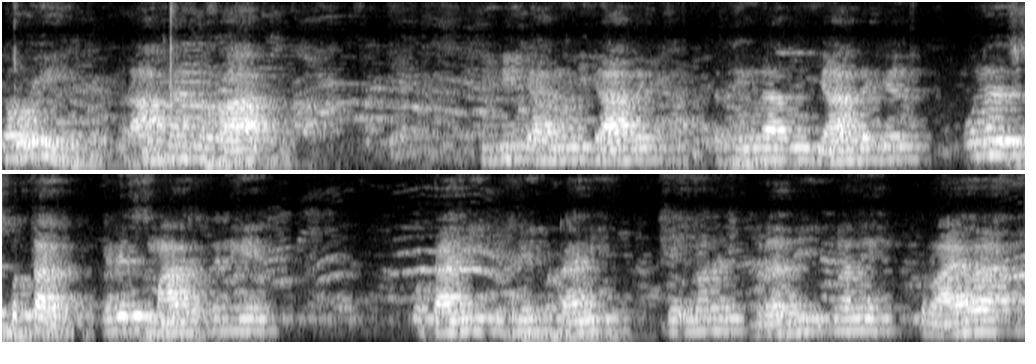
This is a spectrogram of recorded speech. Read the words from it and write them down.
ਚੌੜੀ ਰਾਮਚੰਦ ਪਰਿਵਾਰ ਬੀਬੀ ਕਰਮ ਦੀ ਯਾਦ ਵਿੱਚ ਤਸੀਲਦਾਰ ਦੀ ਯਾਦ ਵਿੱਚ ਉਹਨਾਂ ਦੇ ਸੁਪੁੱਤਰ ਜਿਹੜੇ ਸਮਾਜ ਦੇ ਲਈ ਭੁੱਟਾ ਜੀ ਕ੍ਰਿਸ਼ਨ ਭੁੱਟਾ ਜੀ ਤੇ ਉਹਨਾਂ ਦੇ ਬ੍ਰਦਰ ਜੀ ਉਹਨਾਂ ਨੇ ਕਰਵਾਇਆ ਹੋਇਆ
